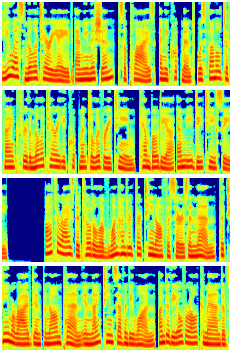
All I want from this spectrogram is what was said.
U.S. military aid ammunition, supplies, and equipment was funneled to FANK through the Military Equipment Delivery Team, Cambodia MEDTC. Authorized a total of 113 officers and men, the team arrived in Phnom Penh in 1971, under the overall command of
